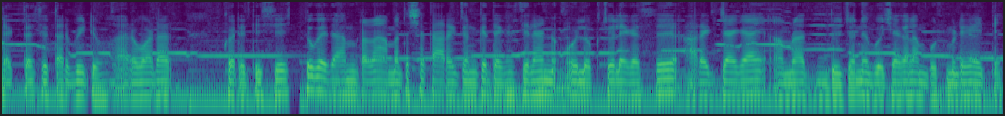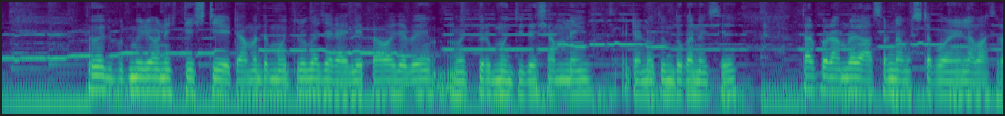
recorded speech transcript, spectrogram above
দেখতেছি তার ভিডিও আর অর্ডার করে দিছি। তো আমরা আমাদের সাথে আরেকজনকে দেখেছিলেন, ওই লোক চলে গেছে। আরেক জায়গায় আমরা দুজনে বসে গেলাম বুটমুটি খাইতে। তো অনেক টেস্টি এটা আমাদের মৈত্র বাজার আইলে পাওয়া যাবে মৈত্র মসজিদের সামনেই। এটা নতুন দোকান হয়েছে। তারপর আমরা আসর নামাজটা পড়ে নিলাম, আসর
